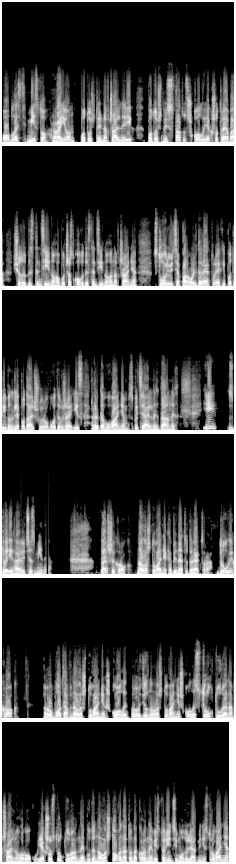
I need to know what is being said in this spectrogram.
область, місто, район, поточний навчальний рік, поточний статус школи, якщо треба, щодо дистанційного або частково дистанційного навчання. Створюється пароль директора, який потрібен для подальшої роботи вже із редагуванням спеціальних даних, і зберігаються зміни. Перший крок налаштування кабінету директора. Другий крок. Робота в налаштуваннях школи, розділ налаштування школи, структура навчального року. Якщо структура не буде налаштована, то на кореневій сторінці модуля адміністрування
